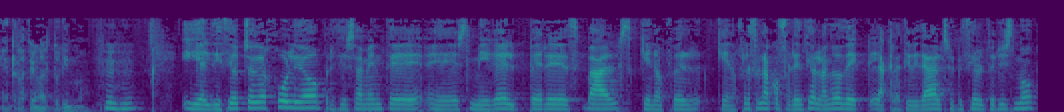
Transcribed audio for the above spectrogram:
en relación al turismo. Y el 18 de julio, precisamente, eh, es Miguel Pérez Valls quien, quien ofrece una conferencia hablando de la creatividad al servicio del turismo,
